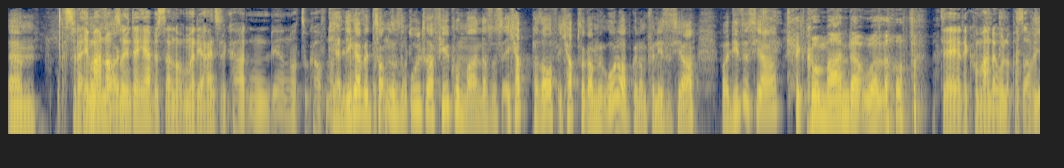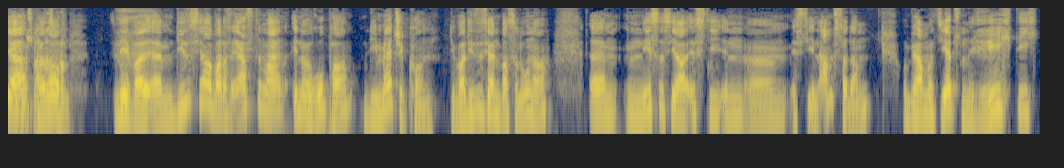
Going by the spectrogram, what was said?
Ähm, Dass du da immer noch so sagen? hinterher bist, dann noch immer die Einzelkarten dir noch zu kaufen. Ja, Digga, wir das zocken so ultra viel Command. Das ist, ich hab, pass auf, ich hab sogar mir Urlaub genommen für nächstes Jahr, weil dieses Jahr, Der Commander-Urlaub. Der, ja, der Commander-Urlaub, pass auf, ich Ja, bin gespannt, pass was auf. kommt. Nee, weil ähm, dieses Jahr war das erste Mal in Europa die MagicCon. Die war dieses Jahr in Barcelona. Ähm, nächstes Jahr ist die in, ähm, ist die in Amsterdam. Und wir haben uns jetzt ein richtig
